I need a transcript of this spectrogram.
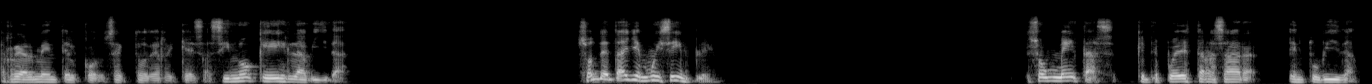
realmente el concepto de riqueza, sino que es la vida. Son detalles muy simples. Son metas que te puedes trazar en tu vida.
